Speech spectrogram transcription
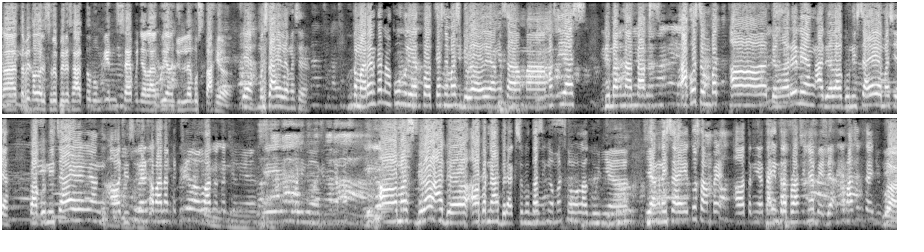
Ah, tapi kalau disuruh pilih satu, mungkin saya punya lagu yang judulnya Mustahil. Ya, mustahil ya Mas ya. Kemarin kan aku ngeliat podcastnya Mas Bilal yang sama Mas Iyas di Magnatax. Aku sempat uh, dengerin yang ada lagu Niscaya ya Mas ya. Lagu Niscaya yang uh, disukain sama anak kecil lalu anak kecilnya. Uh, Mas Bilal ada uh, pernah berekspektasi nggak Mas kalau lagunya yang Niscaya itu sampai uh, ternyata interpretasinya beda termasuk saya juga. Wah,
